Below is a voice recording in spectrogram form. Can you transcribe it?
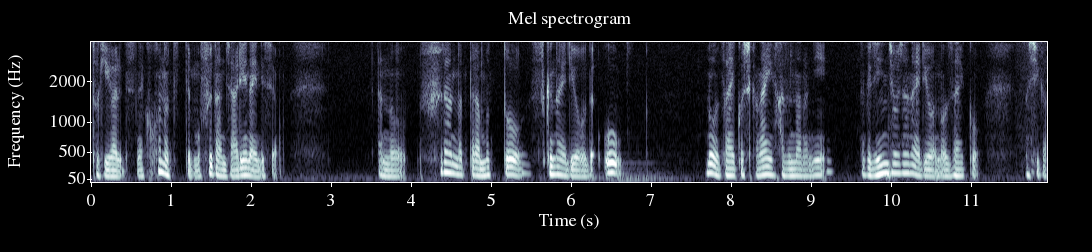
時があるんですね。9つってもう普段じゃありえないんですよ。あの普段だったらもっと少ない量でをの在庫しかないはずなのになんか尋常じゃない量の在庫の日が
